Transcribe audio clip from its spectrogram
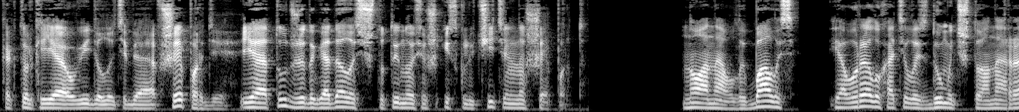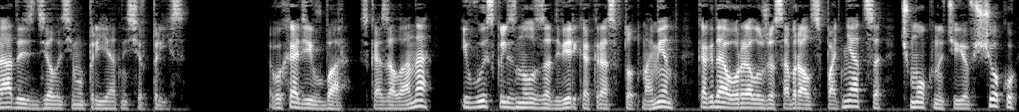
«Как только я увидела тебя в Шепарде, я тут же догадалась, что ты носишь исключительно Шепард». Но она улыбалась, и Аурелу хотелось думать, что она рада сделать ему приятный сюрприз. «Выходи в бар», — сказала она, и выскользнула за дверь как раз в тот момент, когда Аурел уже собрался подняться, чмокнуть ее в щеку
